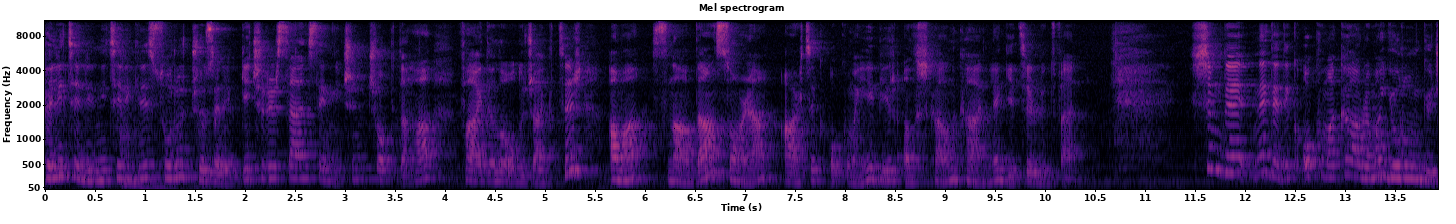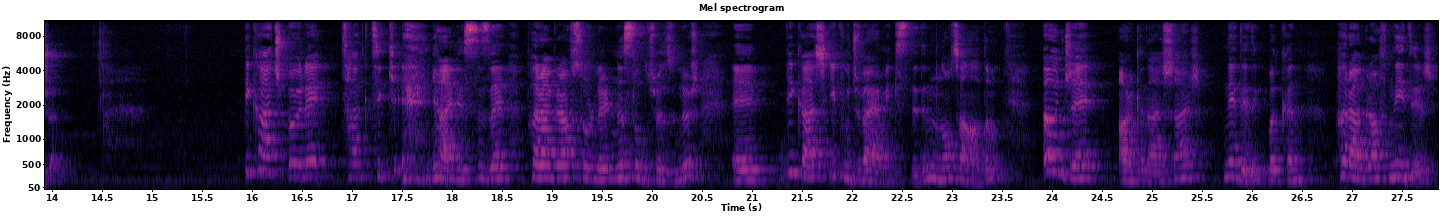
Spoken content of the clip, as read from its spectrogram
kaliteli, nitelikli soru çözerek geçirirsen senin için çok daha faydalı olacaktır. Ama sınavdan sonra artık okumayı bir alışkanlık haline getir lütfen. Şimdi ne dedik? Okuma, kavrama, yorum gücü. Birkaç böyle taktik yani size paragraf soruları nasıl çözülür e, birkaç ipucu vermek istedim, not aldım. Önce arkadaşlar ne dedik? Bakın paragraf nedir?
